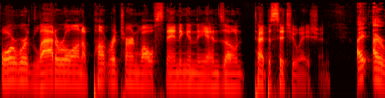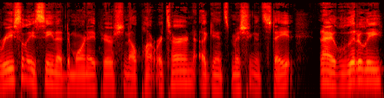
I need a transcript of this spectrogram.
forward lateral on a punt return while standing in the end zone type of situation. I, I recently seen a DeMornay Pierson-El punt return against Michigan State, and I literally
